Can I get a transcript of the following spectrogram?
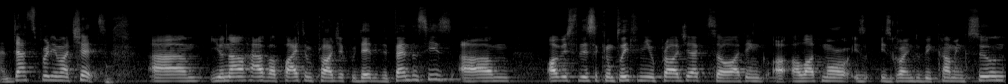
And that's pretty much it. Um, you now have a Python project with data dependencies. Um, obviously, this is a completely new project, so I think a, a lot more is, is, going to be coming soon.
